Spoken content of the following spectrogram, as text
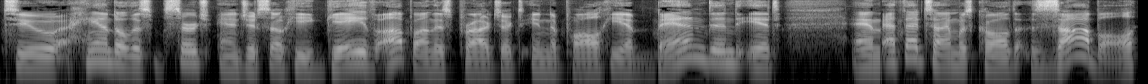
to handle this search engine, so he gave up on this project in Nepal. He abandoned it and at that time was called Zabel.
